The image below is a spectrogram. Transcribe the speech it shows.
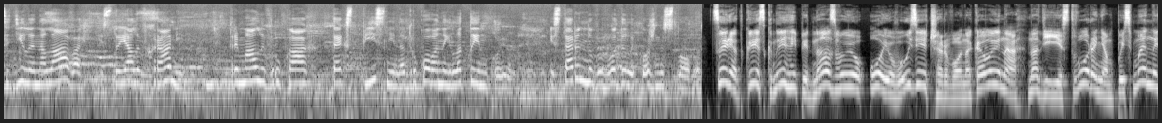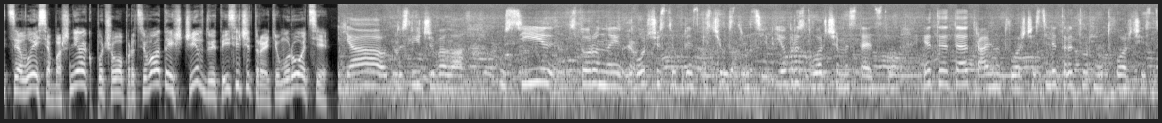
сиділи на лавах і стояли в храмі, тримали в руках текст пісні, надрукований латинкою, і старанно виводили кожне слово. Це рядки з книги під назвою Ой у лузі червона калина. Над її створенням письменниця Леся Башняк почала працювати ще в 2003 році. Я досліджувала усі сторони творчості українських стрільців, і образотворче мистецтво, і театральну творчість, і літературну творчість,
